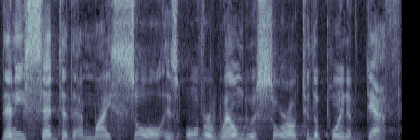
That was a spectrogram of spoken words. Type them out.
Then he said to them, My soul is overwhelmed with sorrow to the point of death.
